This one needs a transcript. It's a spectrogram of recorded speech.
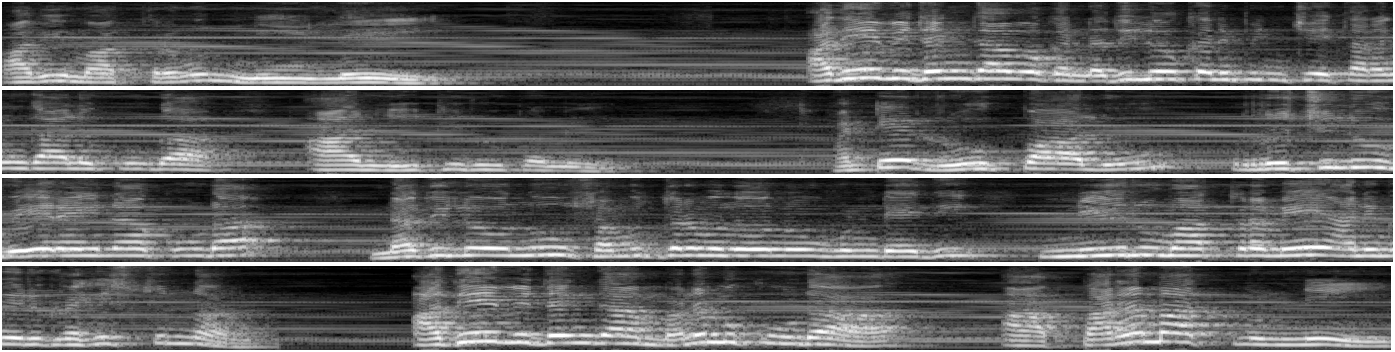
అవి మాత్రము నీళ్ళే. అదేవిధంగా ఒక నదిలో కనిపించే తరంగాలు కూడా ఆ నీటి రూపమే. అంటే రూపాలు రుచులు వేరైనా కూడా నదిలోనూ సముద్రములోనూ ఉండేది నీరు మాత్రమే అని మీరు గ్రహిస్తున్నారు. అదేవిధంగా మనము కూడా ఆ పరమాత్ముణ్ణి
